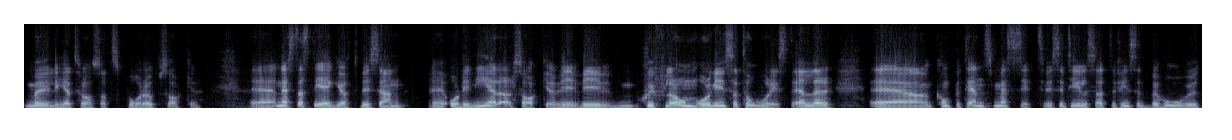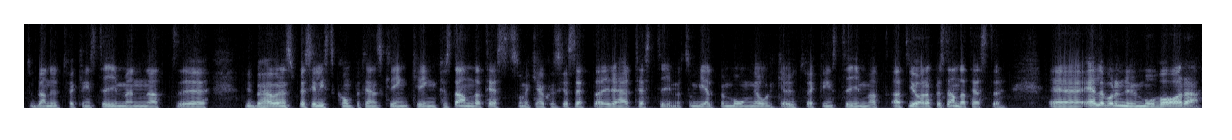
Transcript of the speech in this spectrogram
möjlighet för oss att spåra upp saker. Eh, nästa steg är att vi sen eh, ordinerar saker. Vi, vi skyfflar om organisatoriskt eller eh, kompetensmässigt. Vi ser till så att det finns ett behov ute bland utvecklingsteamen att eh, vi behöver en specialistkompetens kring, kring prestandatest som vi kanske ska sätta i det här testteamet som hjälper många olika utvecklingsteam att, att göra prestandatester. Eh, eller vad det nu må vara.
